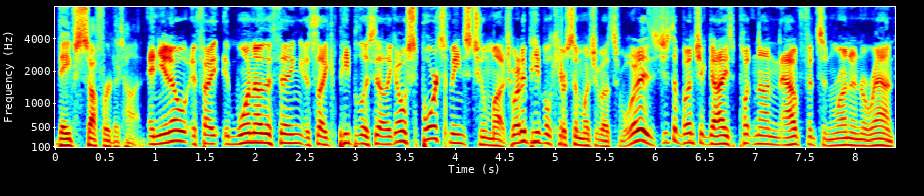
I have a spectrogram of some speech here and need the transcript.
they've suffered a ton. And you know, if I one other thing, it's like people say like, "Oh, sports means too much." Why do people care so much about sport? What is just a bunch of guys putting on outfits and running around?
